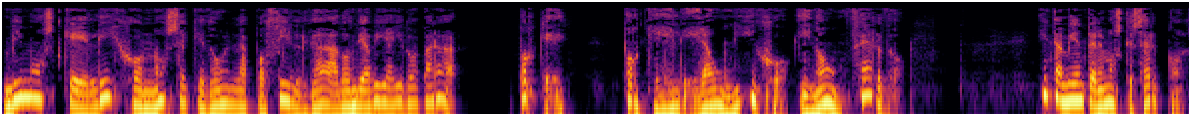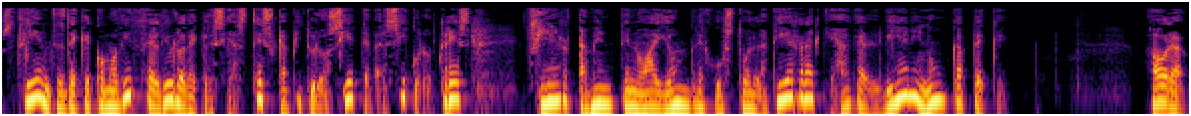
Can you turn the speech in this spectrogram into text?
vimos que el Hijo no se quedó en la pocilga a donde había ido a parar. ¿Por qué? Porque él era un hijo y no un cerdo. Y también tenemos que ser conscientes de que, como dice el libro de Eclesiastés capítulo 7 versículo 3, ciertamente no hay hombre justo en la tierra que haga el bien y nunca peque. Ahora,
